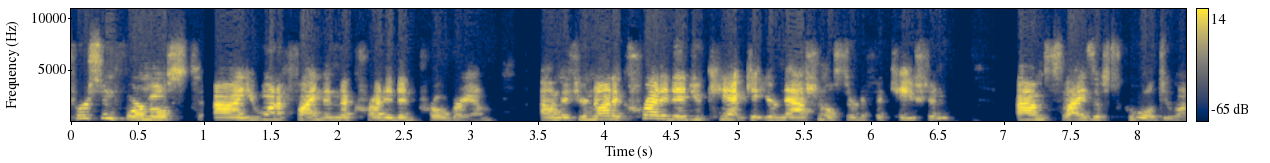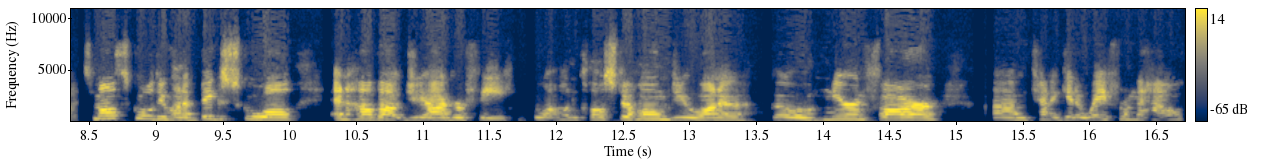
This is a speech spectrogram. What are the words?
first and foremost, uh, you want to find an accredited program. Um, if you're not accredited, you can't get your national certification. Um, size of school. Do you want a small school? Do you want a big school? And how about geography? Do you want one close to home? Do you want to go near and far? Um, kind of get away from the house.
